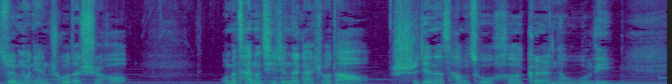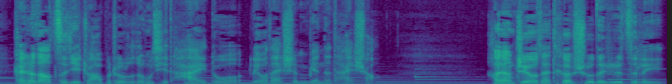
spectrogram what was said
岁末年初的时候，我们才能切身的感受到时间的仓促和个人的无力，感受到自己抓不住的东西太多，留在身边的太少。好像只有在特殊的日子里，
